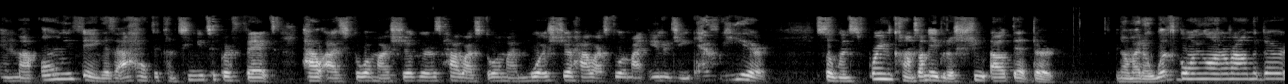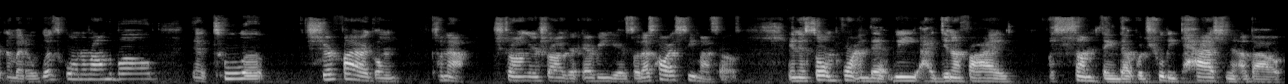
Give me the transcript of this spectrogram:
And my only thing is I have to continue to perfect how I store my sugars, how I store my moisture, how I store my energy every year. So when spring comes, I'm able to shoot out that dirt. No matter what's going on around the dirt, no matter what's going around the bulb, that tulip, surefire gonna come out stronger and stronger every year. So that's how I see myself. And it's so important that we identify something that we're truly passionate about,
